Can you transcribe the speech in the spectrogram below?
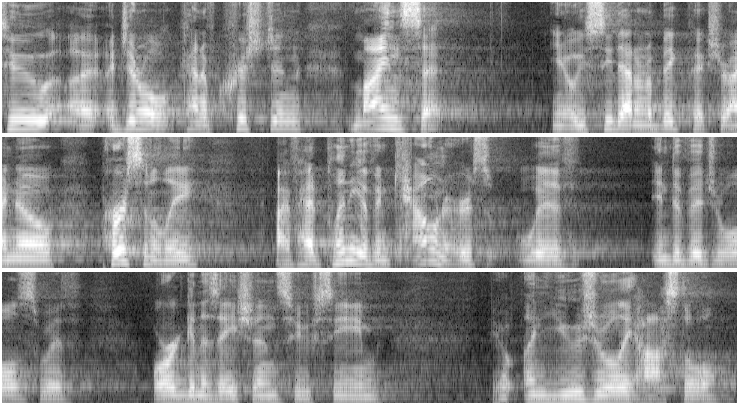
to a, a general kind of Christian mindset. You know, you see that on a big picture. I know personally, I've had plenty of encounters with individuals, with organizations who seem you know, unusually hostile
